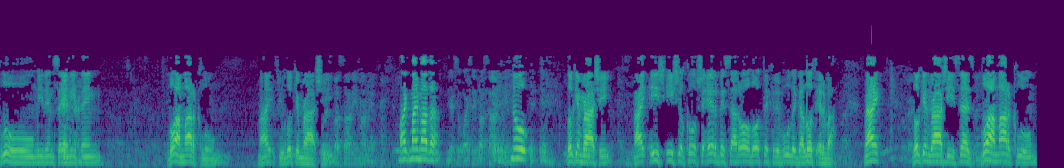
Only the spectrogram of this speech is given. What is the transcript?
klum. He didn't say anything. Lo amar klum. Right? If you look in What Rashi, is basari imam? like my mother. Yeah, so why say basari? No. Look in Rashi, right? Ish ish el kol she'er besaro lo tekrevu legalot erva. Right? Look in Rashi, he says, lo amar klum,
